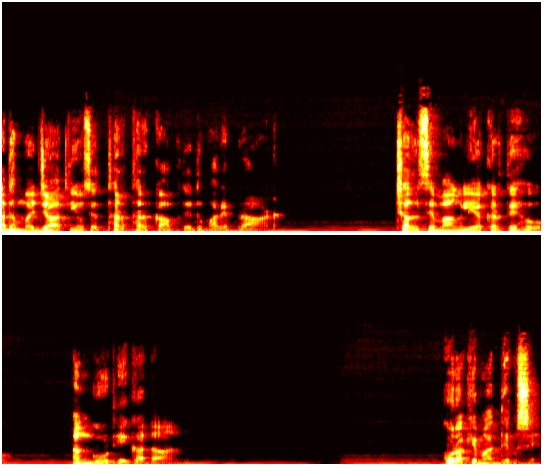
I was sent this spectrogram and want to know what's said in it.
अधम जातियों से थर थर कांपते तुम्हारे प्राण। छल से मांग लिया करते हो, अंगूठे का दान। कोरा के माध्यम से।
